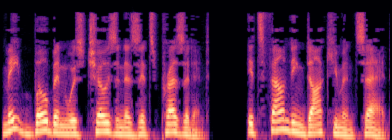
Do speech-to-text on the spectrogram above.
Mate Boban was chosen as its president. Its founding document said,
